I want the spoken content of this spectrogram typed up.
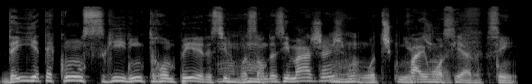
daí até conseguir interromper a circulação das imagens, um outros 500. Vai um é? oceano. Sim.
